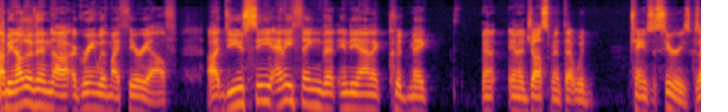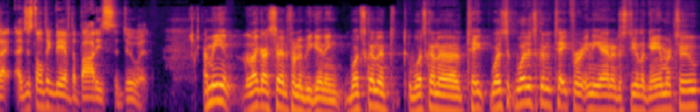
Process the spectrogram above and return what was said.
I mean, other than uh, agreeing with my theory, Alf, uh, do you see anything that Indiana could make an, an adjustment that would change the series because I, I just don't think they have the bodies to do it. I mean, like I said from the beginning, what's gonna what's gonna take what's what it's gonna take for Indiana to steal a game or two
